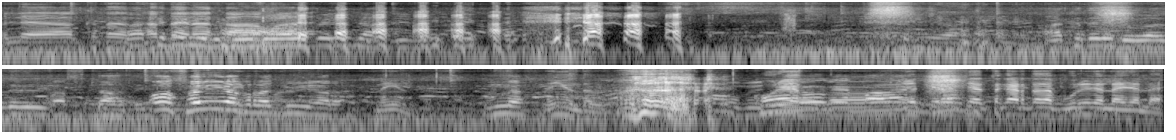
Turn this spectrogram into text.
ਪਹਿਲੇ ਅੱਖ ਤਾਂ ਖਾਦਾ ਨਾ ਖਾ। ਅੱਖ ਤੇਰੀ ਦੋ ਵਾਰ ਤੇਰੀ ਦੱਸ ਦੇ ਉਹ ਸਹੀ ਆ ਰਾਜੂ ਯਾਰ। ਨਹੀਂ ਹੁੰਦਾ। ਨਹੀਂ ਹੁੰਦਾ ਪੂਰੇ ਜੇ ਤੇਰਾ ਚਿੱਤ ਕਰਦਾ ਤਾਂ ਪੂਰੇ ਦਾ ਲੈ ਜਾ ਲੈ।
